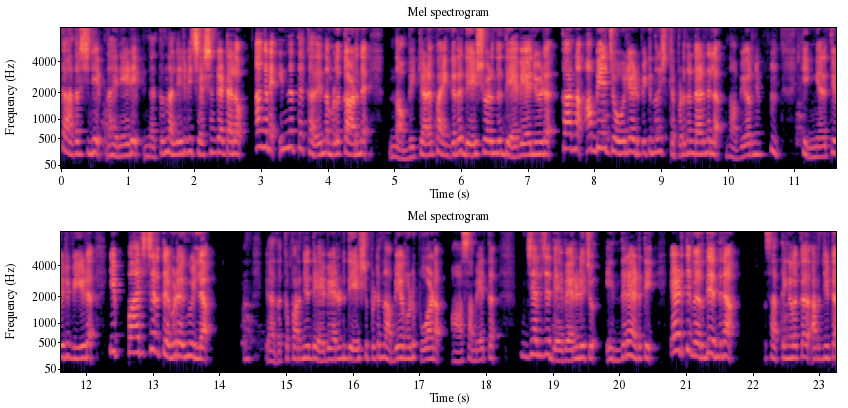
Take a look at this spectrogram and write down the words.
നമുക്ക് ആദർശിന്റെയും നയനയുടെയും ഇന്നത്തെ നല്ലൊരു വിശേഷം കേട്ടാലോ? അങ്ങനെ ഇന്നത്തെ കഥയും നമ്മൾ കാണുന്നത് നവ്യക്കാണ് ഭയങ്കര ദേഷ്യമായിരുന്നു ദേവയാനിയോട്. കാരണം അബിയെ ജോലി അടുപ്പിക്കുന്നത് ഇഷ്ടപ്പെടുന്നുണ്ടായിരുന്നില്ല. നവ്യ പറഞ്ഞു ഇങ്ങനത്തെ ഒരു വീട് ഈ പരിസരത്ത് എവിടെയെങ്കിലും ഇല്ല. അതൊക്കെ പറഞ്ഞ് ദേവയാനോട് ദേഷ്യപ്പെട്ട് നബി അങ്ങോട്ട് പോവാണ്. ആ സമയത്ത് ജലജ ദേവയാനോട് ചോദിച്ചു എന്തിനാ എടുത്തി എടുത്തി വെറുതെ എന്തിനാ? സത്യങ്ങളൊക്കെ അറിഞ്ഞിട്ട്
